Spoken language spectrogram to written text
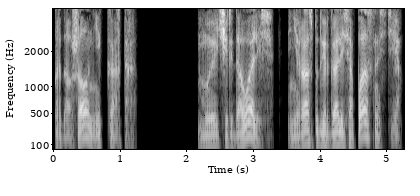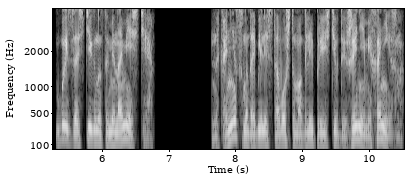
Продолжал Ник Картер. Мы чередовались, и не раз подвергались опасности быть застигнутыми на месте. Наконец мы добились того, что могли привести в движение механизм.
